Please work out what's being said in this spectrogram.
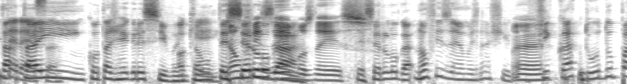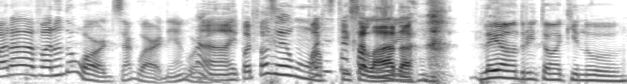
Tá, tá em contagem regressiva. Ok. Então, Não terceiro não lugar. fizemos nisso. Terceiro lugar. Não fizemos, né, Chico? É. Fica tudo para a Varanda Awards. Aguardem, aguardem. Ah, a gente pode fazer uma Pode destacar pincelada. um. Leandro, então, aqui no,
